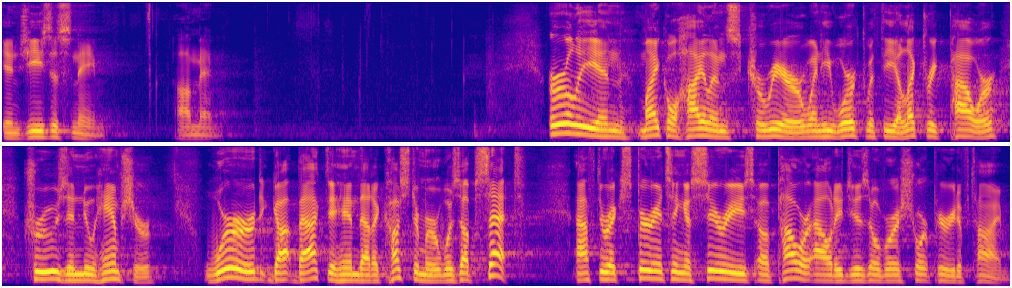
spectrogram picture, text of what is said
In Jesus' name, amen. Early in Michael Hyland's career, when he worked with the electric power crews in New Hampshire, word got back to him that a customer was upset after experiencing a series of power outages over a short period of time.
